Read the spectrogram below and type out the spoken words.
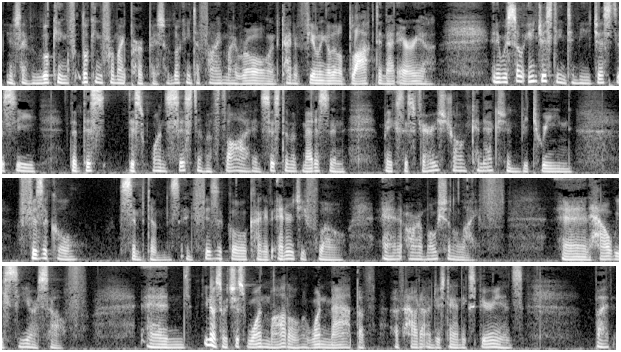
you know, sort of looking looking for my purpose or looking to find my role and kind of feeling a little blocked in that area. And it was so interesting to me just to see that this this one system of thought and system of medicine makes this very strong connection between physical symptoms and physical kind of energy flow and our emotional life and how we see ourselves. And, you know, so it's just one model or one map of, of how to understand experience. But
